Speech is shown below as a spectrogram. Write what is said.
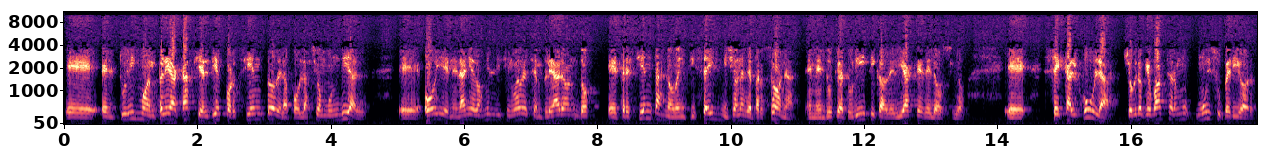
eh, el turismo emplea casi el 10% de la población mundial. Eh, hoy, en el año 2019, se emplearon dos, 396 eh, millones de personas en la industria turística o de viajes del ocio. Eh, se calcula, yo creo que va a ser muy, superior,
